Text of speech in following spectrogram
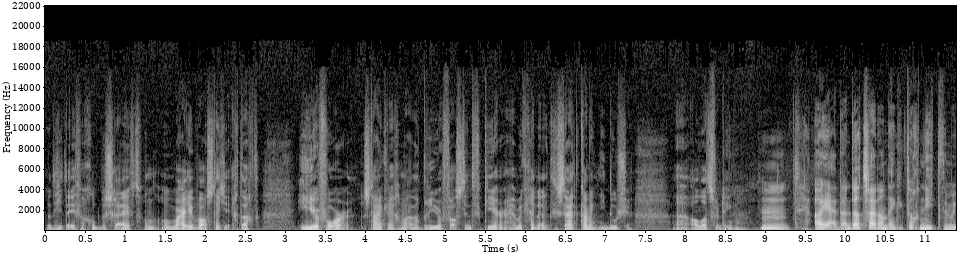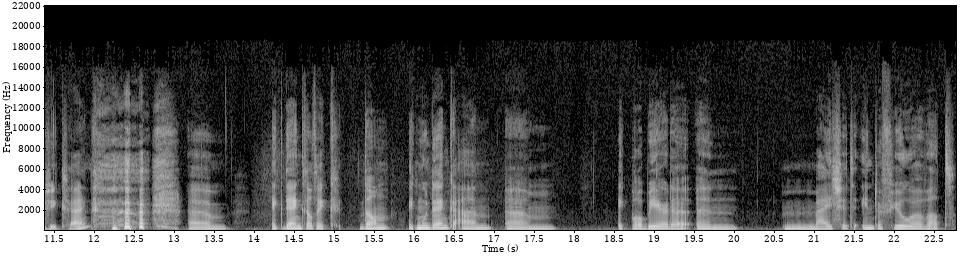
Dat je het even goed beschrijft van waar je was. Dat je echt dacht, hiervoor sta ik regelmatig drie uur vast in het verkeer. Heb ik geen elektriciteit, kan ik niet douchen. Uh, al dat soort dingen. Hmm. Oh ja, dan, dat zou dan denk ik toch niet de muziek zijn. um, ik denk dat ik dan... Ik moet denken aan... Um, ik probeerde een meisje te interviewen wat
